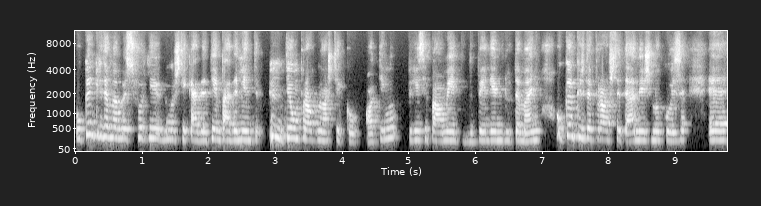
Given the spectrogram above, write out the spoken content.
o câncer da mama, se for diagnosticado atempadamente, tem um prognóstico ótimo, principalmente dependendo do tamanho. O câncer da próstata, a mesma coisa. Uh,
